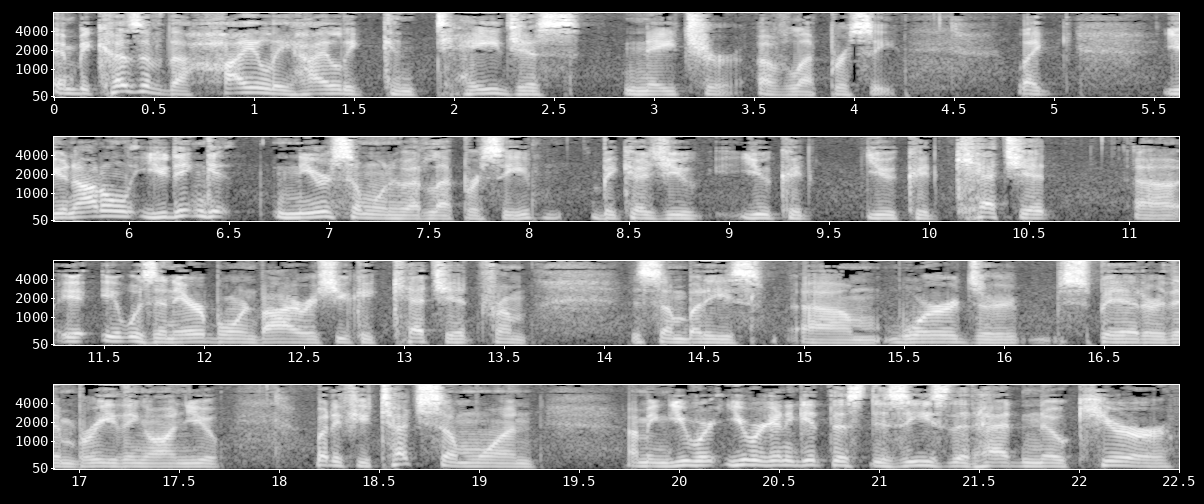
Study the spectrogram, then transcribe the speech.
and because of the highly, highly contagious nature of leprosy, like you not only you didn't get near someone who had leprosy because you you could you could catch it Uh, it, it, was an airborne virus. You could catch it from somebody's um, words or spit or them breathing on you. But if you touch someone, I mean, you were you were going to get this disease that had no cure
